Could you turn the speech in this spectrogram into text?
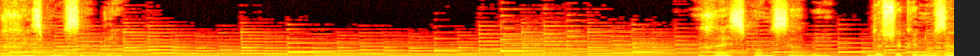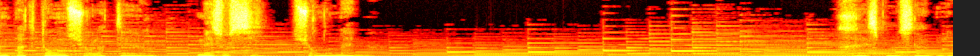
responsable. Responsable de ce que nous impactons sur la Terre, mais aussi sur nous-mêmes. Responsable.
